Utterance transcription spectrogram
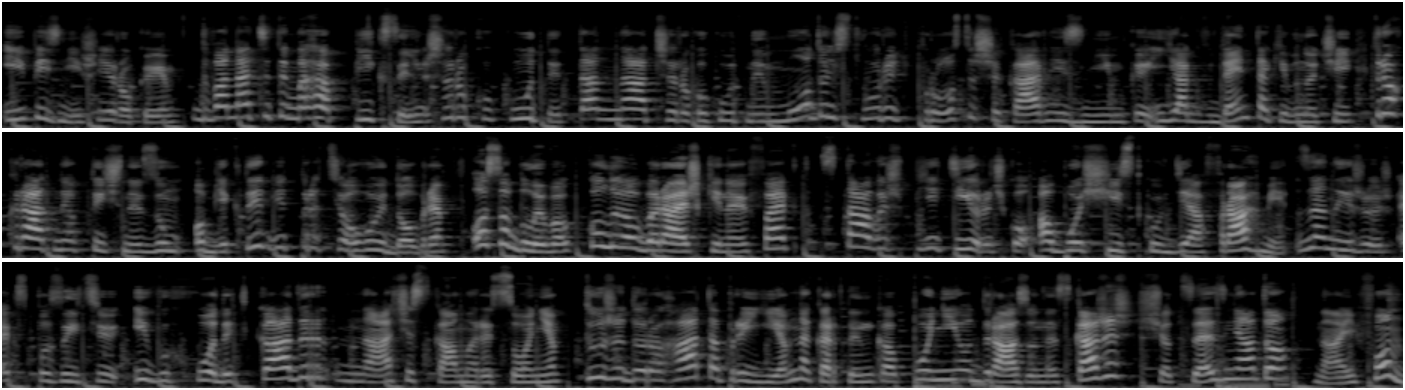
і пізніші роки. 12 мегапіксельний, ширококутний та надширококутний модуль створюють просто шикарні знімки, як вдень, так і вночі. Трьохкратний оптичний зум об'єктив відпрацьовує добре, особливо коли обираєш кіноефект, ставиш п'ятірочку або шістку в діафрагмі, занижуєш експозицію і виходить кадр, наче з камери Sony. Дуже дорога та приємна картинка. По ній одразу не скажеш, що це знято на iPhone.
